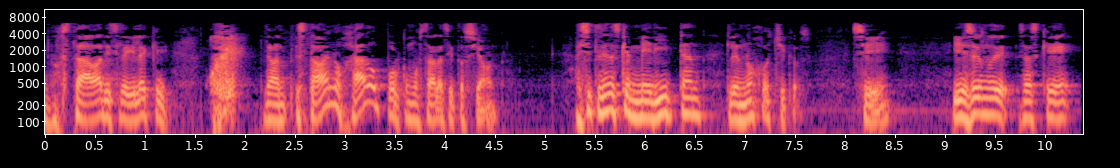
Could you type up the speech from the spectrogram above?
no estaba, dice la Biblia que estaba enojado por cómo estaba la situación. Hay situaciones que meritan el enojo, chicos. Sí. Y eso es donde, ¿sabes qué?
